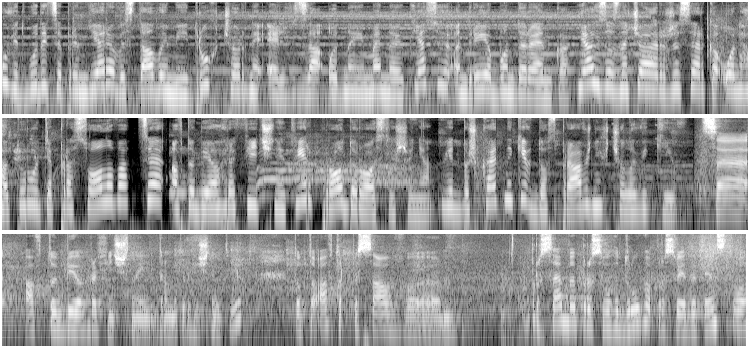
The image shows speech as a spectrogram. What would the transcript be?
У відбудеться прем'єра вистави Мій друг Чорний ельф за одноіменною п'єсою Андрія Бондаренка. Як зазначає режисерка Ольга Турутя Прасолова, це автобіографічний твір про дорослішання від бешкетників до справжніх чоловіків. Це автобіографічний драматургічний твір. Тобто автор писав е, про себе, про свого друга, про своє дитинство,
